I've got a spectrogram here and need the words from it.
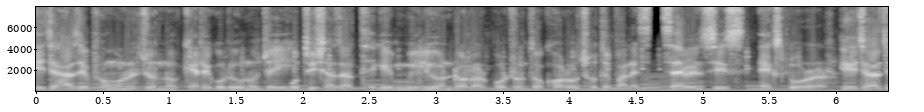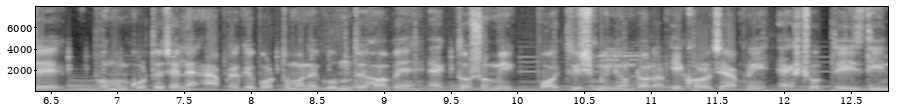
এই জাহাজে ভ্রমণের জন্য ক্যাটাগরি অনুযায়ী পঁচিশ হাজার থেকে মিলিয়ন ডলার পর্যন্ত খরচ হতে পারে। Seven six explorer. এই জাহাজে ভ্রমণ করতে চাইলে আপনাকে বর্তমানে গুনতে হবে এক দশমিক পঁয়ত্রিশ মিলিয়ন ডলার। এই খরচে আপনি একশো তেইশ দিন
